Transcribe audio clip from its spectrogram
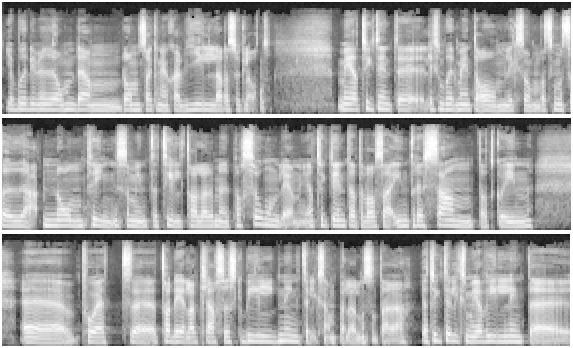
jag brydde mig om den, de sakerna jag själv gillade såklart. Men jag tyckte inte, liksom, brydde mig inte om liksom, vad ska man säga, någonting som inte tilltalade mig personligen. Jag tyckte inte att det var så intressant att gå in eh, på ett, eh, ta del av klassisk bildning till exempel. Eller något sånt där. Jag tyckte liksom, jag ville inte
